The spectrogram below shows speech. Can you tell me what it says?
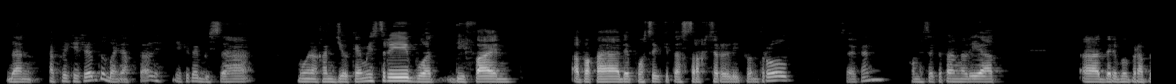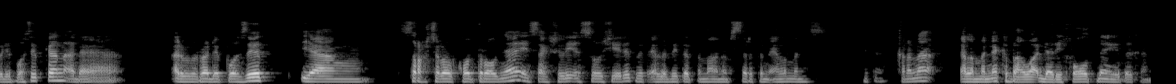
Dan application itu banyak sekali. Jadi kita bisa menggunakan geochemistry buat define apakah deposit kita structurally controlled. Saya kan, kalau misalnya kita ngelihat uh, dari beberapa deposit kan ada ada beberapa deposit yang structural controlnya is actually associated with elevated amount of certain elements gitu. karena elemennya kebawa dari faultnya gitu kan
